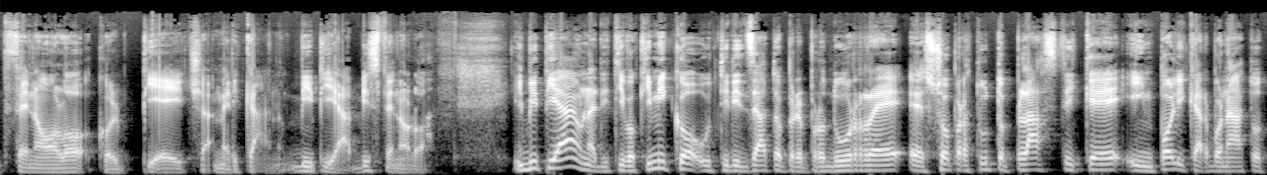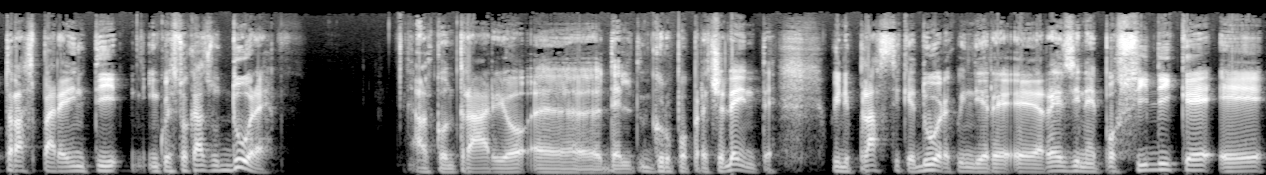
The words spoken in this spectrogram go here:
fenolo col pH americano, BPA, bisfenolo A. Il BPA è un additivo chimico utilizzato per produrre eh, soprattutto plastiche in policarbonato trasparenti, in questo caso dure, al contrario eh, del gruppo precedente, quindi plastiche dure, quindi re- eh, resine epossidiche e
